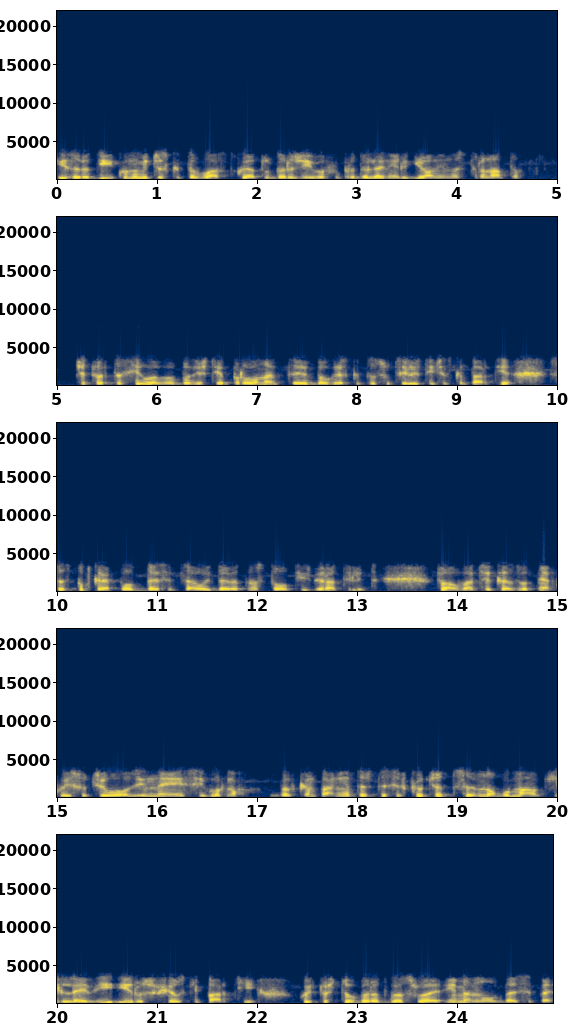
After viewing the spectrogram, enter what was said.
и заради економическата власт, която държи в определени региони на страната четвърта сила в бъдещия парламент е Българската социалистическа партия с подкрепа от 10,9 на 100 от избирателите. Това обаче, казват някои социолози, не е сигурно. В кампанията ще се включат много малки леви и русофилски партии, които ще оберат гласове именно от БСП.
